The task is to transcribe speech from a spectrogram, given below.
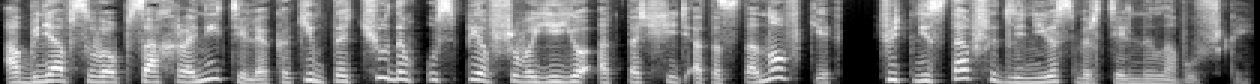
обняв своего пса-хранителя, каким-то чудом успевшего ее оттащить от остановки, чуть не ставшей для нее смертельной ловушкой.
